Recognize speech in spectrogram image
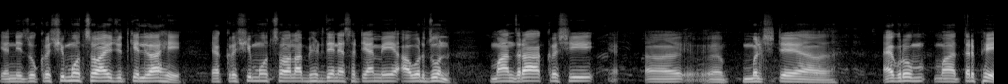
यांनी जो कृषी महोत्सव आयोजित केलेला आहे या कृषी महोत्सवाला भेट देण्यासाठी आम्ही आवर्जून मांजरा कृषी मल्टी ॲग्रो तर्फे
